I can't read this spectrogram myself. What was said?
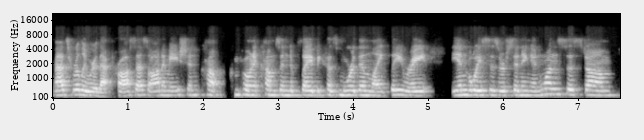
that's really where that process automation com- component comes into play because more than likely right the invoices are sitting in one system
